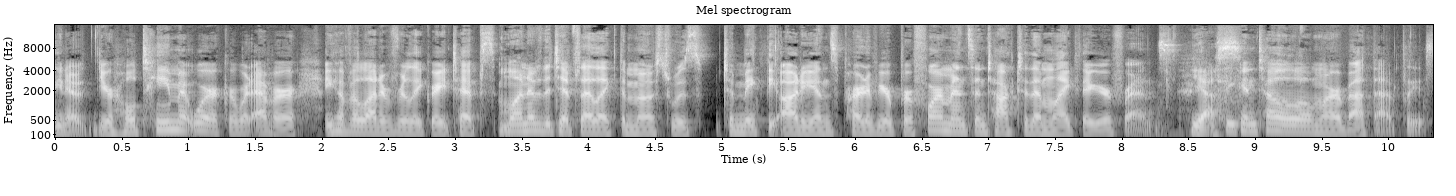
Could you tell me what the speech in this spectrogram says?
you know your whole team at work or whatever you have a lot of really great tips one of the tips i liked the most was to make the audience part of your performance and talk to them like they're your friends yes so you can tell a little more about that please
